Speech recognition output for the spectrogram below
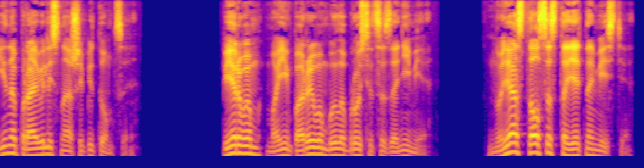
и направились наши питомцы. Первым моим порывом было броситься за ними. Но я остался стоять на месте.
